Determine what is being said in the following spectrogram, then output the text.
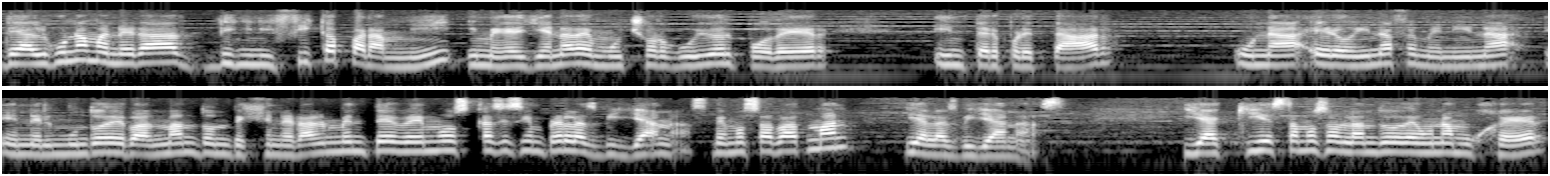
de alguna manera dignifica para mí y me llena de mucho orgullo el poder interpretar una heroína femenina en el mundo de Batman, donde generalmente vemos casi siempre a las villanas. Vemos a Batman y a las villanas. Y aquí estamos hablando de una mujer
